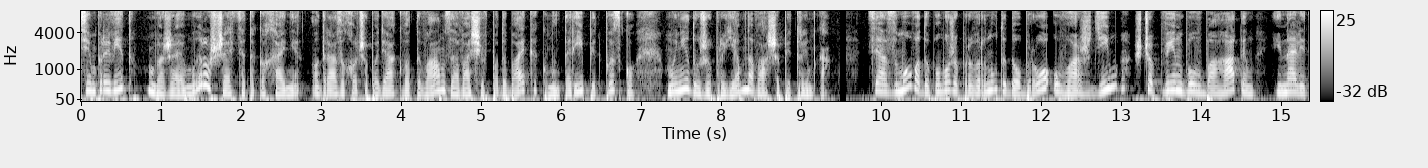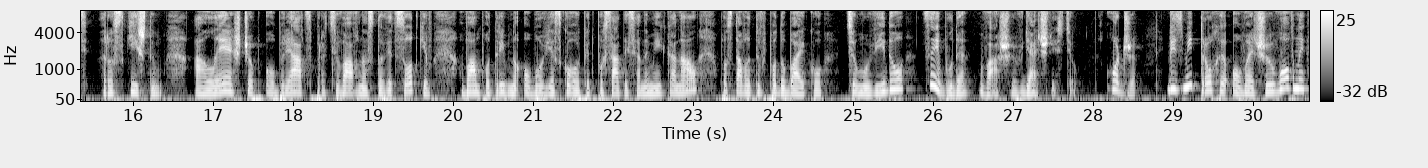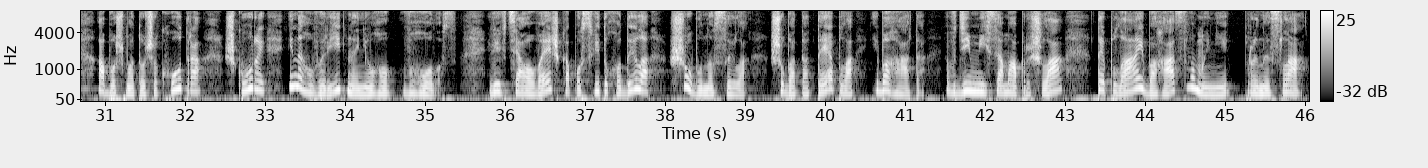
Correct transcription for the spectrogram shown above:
Всім привіт! Бажаю миру, щастя та кохання. Одразу хочу подякувати вам за ваші вподобайки, коментарі, підписку. Мені дуже приємна ваша підтримка. Ця змова допоможе привернути добро у ваш дім, щоб він був багатим і навіть розкішним. Але щоб обряд спрацював на 100%, вам потрібно обов'язково підписатися на мій канал, поставити вподобайку цьому відео. Це і буде вашою вдячністю. Отже, візьміть трохи овечої вовни або шматочок хутра, шкури і наговоріть на нього вголос. Вівця овечка по світу ходила, шубу носила. Шуба та тепла і багата. В дім мій сама прийшла, тепла і багатства мені принесла.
